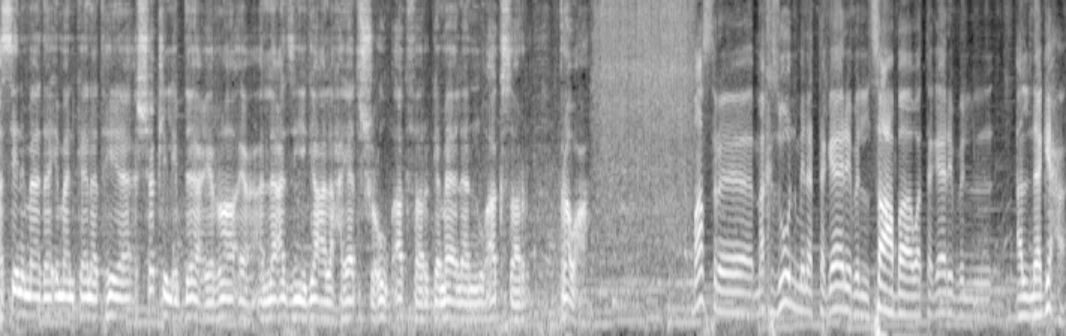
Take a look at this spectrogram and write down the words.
السينما دائما كانت هي الشكل الإبداعي الرائع الذي جعل حياة الشعوب أكثر جمالا وأكثر روعة. مصر مخزون من التجارب الصعبة والتجارب الناجحة.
